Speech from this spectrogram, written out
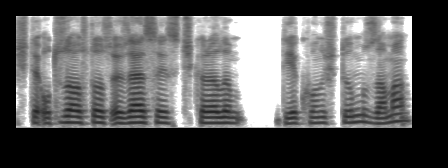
işte 30 Ağustos özel sayısı çıkaralım diye konuştuğumuz zaman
